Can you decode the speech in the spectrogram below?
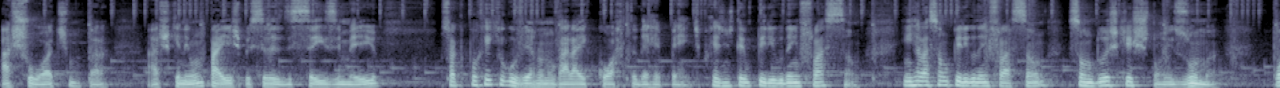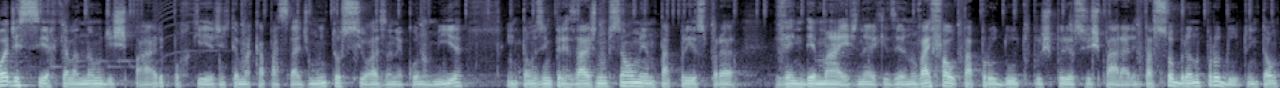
Acho ótimo, tá? Acho que nenhum país precisa de 6,5%. Só que por que, que o governo não vai lá e corta de repente? Porque a gente tem o perigo da inflação. Em relação ao perigo da inflação, são duas questões. Uma, pode ser que ela não dispare, porque a gente tem uma capacidade muito ociosa na economia, então os empresários não precisam aumentar preço para vender mais, né? Quer dizer, não vai faltar produto para os preços dispararem, está sobrando produto. Então,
